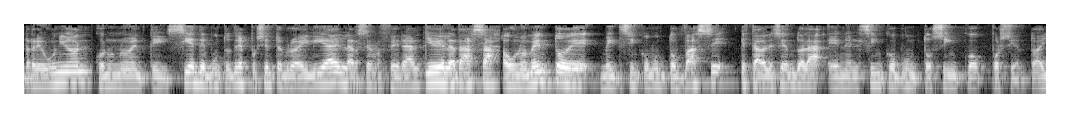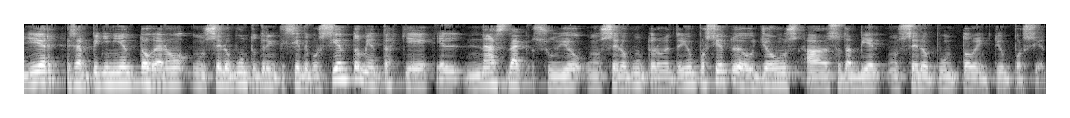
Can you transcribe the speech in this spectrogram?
reunión, con un 97.3% de probabilidad, la Reserva Federal lleve la tasa a un aumento de 25 puntos base, estableciéndola en el 5.5%. Ayer, el S&P 500 ganó un 0.37%, mientras que el Nasdaq subió un 0.91% y Dow Jones avanzó también un 0.21%.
